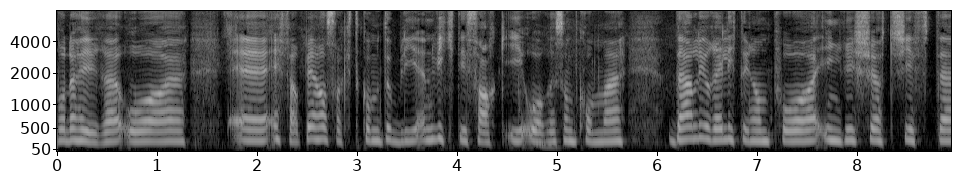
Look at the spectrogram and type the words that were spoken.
både Høyre og eh, Frp har sagt kommer til å bli en viktig sak i året som kommer. Der lurer jeg litt på Ingrid Skjøtskifte.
